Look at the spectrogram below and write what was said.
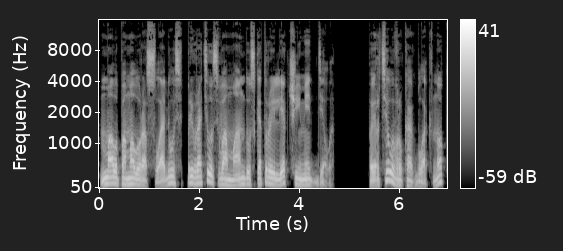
Мало-помалу расслабилась, превратилась в Аманду, с которой легче иметь дело. Повертела в руках блокнот,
